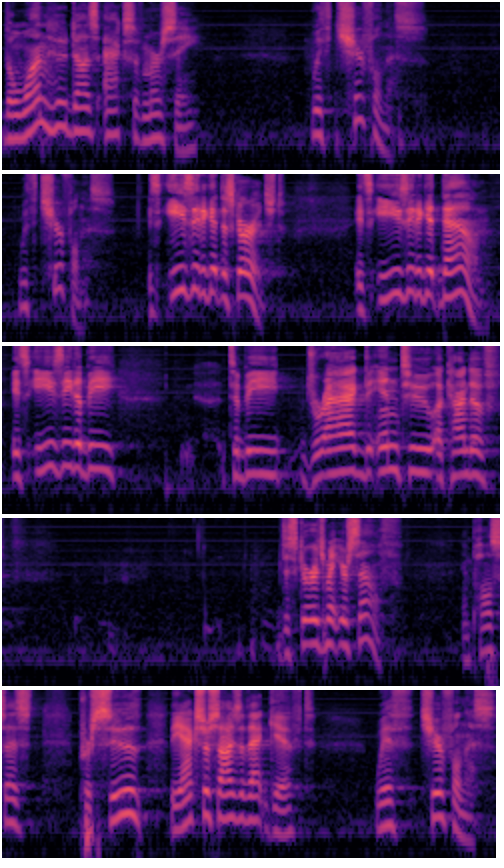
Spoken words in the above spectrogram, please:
the one who does acts of mercy with cheerfulness. With cheerfulness. It's easy to get discouraged. It's easy to get down. It's easy to be to be dragged into a kind of discouragement yourself. And Paul says, pursue the exercise of that gift with cheerfulness.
